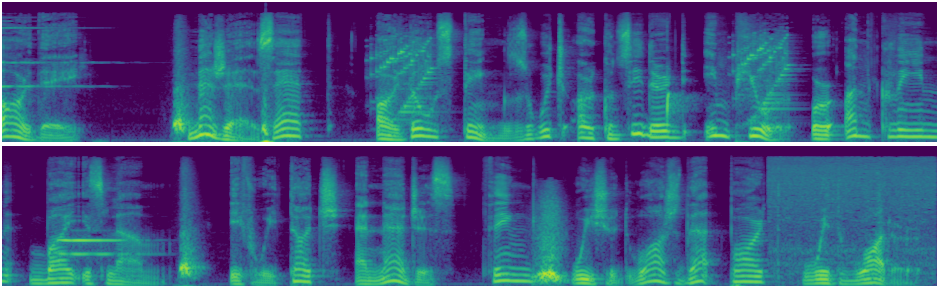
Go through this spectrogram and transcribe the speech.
are they? Najasat are those things which are considered impure or unclean by Islam. If we touch a najis thing, we should wash that part with water.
